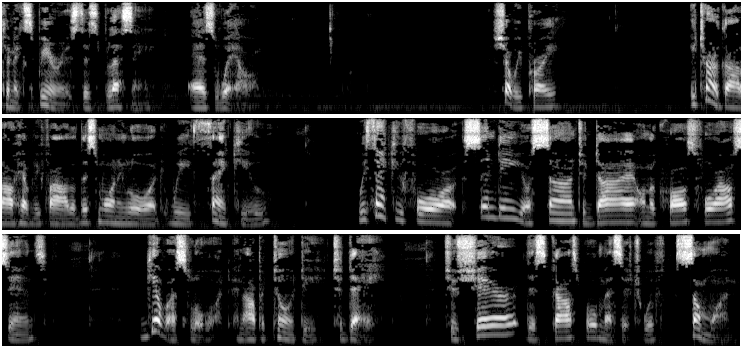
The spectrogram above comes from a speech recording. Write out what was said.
can experience this blessing as well. Shall we pray? Eternal God, our Heavenly Father, this morning, Lord, we thank you. We thank you for sending your Son to die on the cross for our sins. Give us, Lord, an opportunity today to share this gospel message with someone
